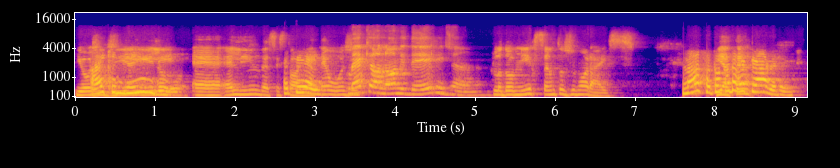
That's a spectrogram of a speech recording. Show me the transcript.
E hoje Ai, em dia lindo. ele é, é linda essa história até hoje. Como é que é o nome dele, Diana? Clodomir Santos de Moraes. Nossa, eu tô e toda até... arrepiada, gente.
